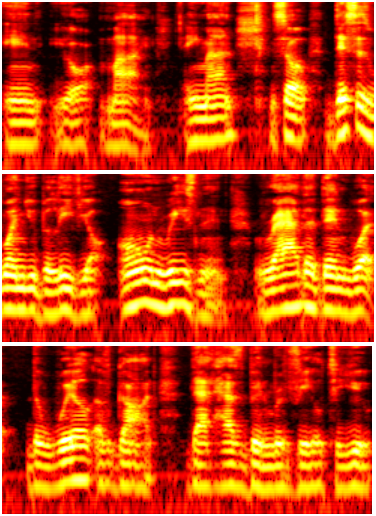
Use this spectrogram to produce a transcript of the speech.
in your mind. Amen. So this is when you believe your own reasoning rather than what the will of God that has been revealed to you.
